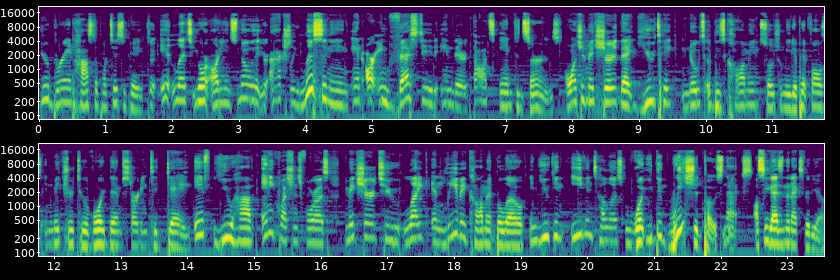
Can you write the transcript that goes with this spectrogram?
your brand has to participate. So it lets your audience know that you're actually listening and are invested in their thoughts and concerns. I want you to make sure that you take notes of these common social media pitfalls and make sure to avoid them starting today. If you have any questions for us, make sure to like and leave a comment below, and you can even tell us what you think we should post next. I'll see you guys in the next video.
